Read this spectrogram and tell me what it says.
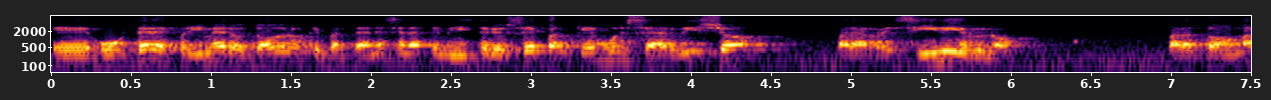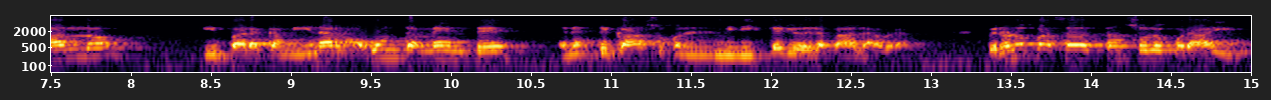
eh, ustedes primero, todos los que pertenecen a este ministerio, sepan que es un servicio para recibirlo, para tomarlo y para caminar juntamente, en este caso, con el ministerio de la palabra. Pero no pasa tan solo por ahí,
